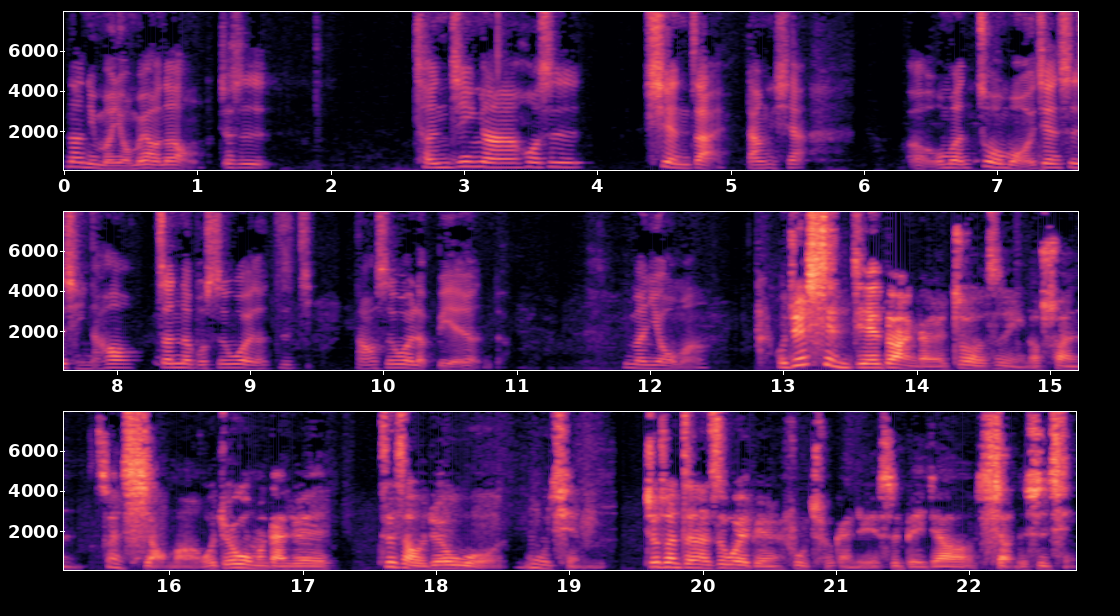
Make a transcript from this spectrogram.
那你们有没有那种就是曾经啊，或是现在当下，呃，我们做某一件事情，然后真的不是为了自己，然后是为了别人的，你们有吗？我觉得现阶段感觉做的事情都算算小嘛。我觉得我们感觉至少，我觉得我目前就算真的是为别人付出，感觉也是比较小的事情。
